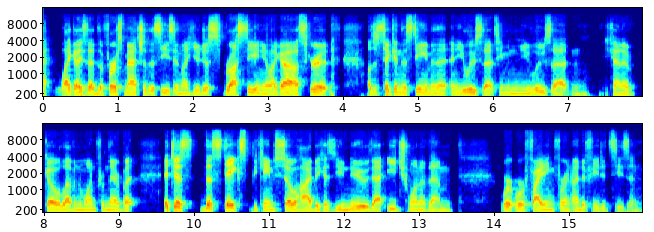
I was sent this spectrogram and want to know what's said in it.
like i said the first match of the season like you're just rusty and you're like oh screw it i'll just take in this team and then and you lose that team and then you lose that and you kind of go 11 1 from there but it just the stakes became so high because you knew that each one of them were, were fighting for an undefeated season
